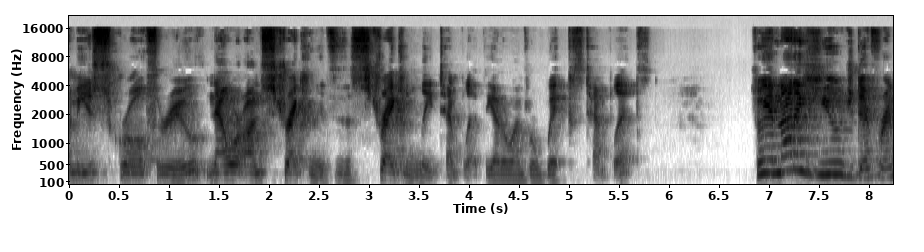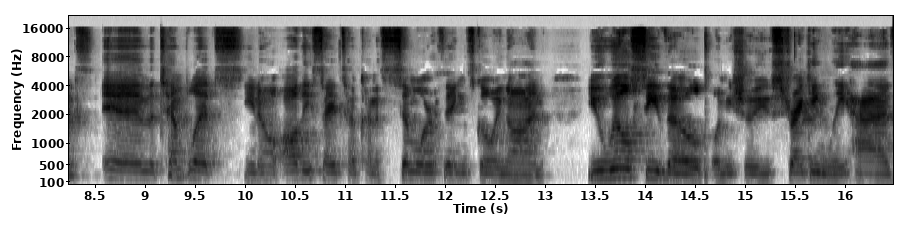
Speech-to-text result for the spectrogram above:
let me just scroll through. Now we're on strikingly. This is a strikingly template. The other ones were Wix templates. So we have not a huge difference in the templates. You know, all these sites have kind of similar things going on. You will see though, let me show you, strikingly has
